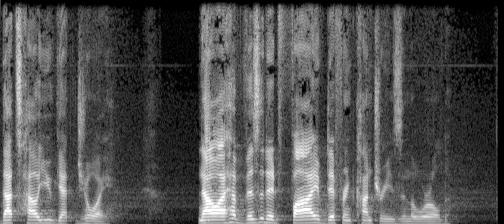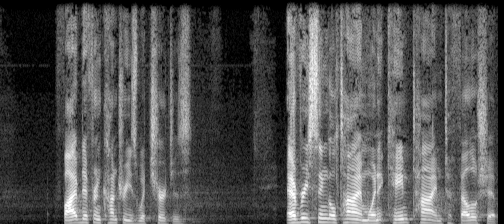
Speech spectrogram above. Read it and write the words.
That's how you get joy. Now, I have visited five different countries in the world, five different countries with churches. Every single time when it came time to fellowship,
